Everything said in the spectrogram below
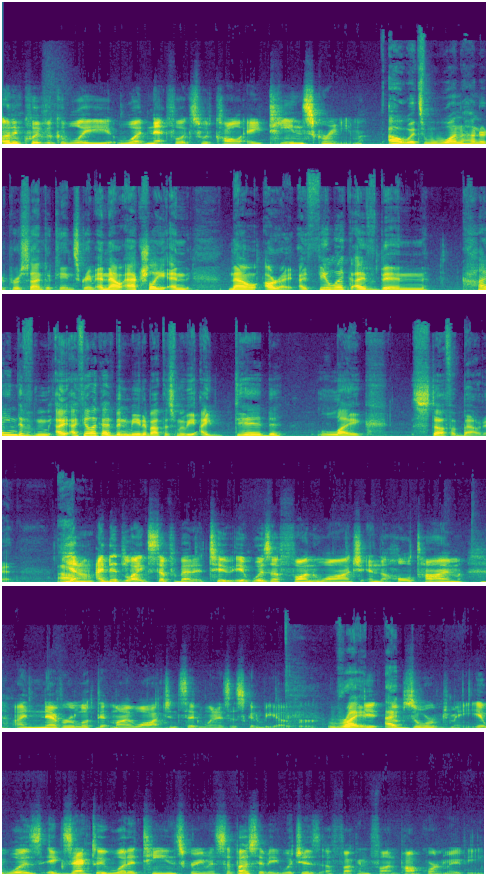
unequivocally what Netflix would call a teen scream. Oh, it's 100% a teen scream. And now, actually, and now, all right, I feel like I've been kind of, I, I feel like I've been mean about this movie. I did like stuff about it. Yeah, Um, I did like stuff about it too. It was a fun watch, and the whole time I never looked at my watch and said, "When is this going to be over?" Right. It I- absorbed me. It was exactly what a teen scream is supposed to be, which is a fucking fun popcorn movie.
